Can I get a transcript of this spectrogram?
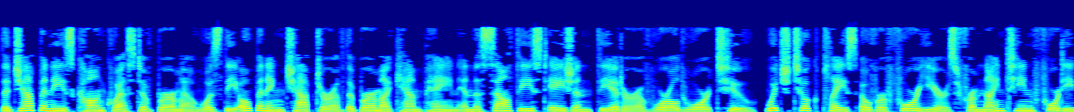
The Japanese conquest of Burma was the opening chapter of the Burma Campaign in the Southeast Asian theater of World War II, which took place over four years from 1942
